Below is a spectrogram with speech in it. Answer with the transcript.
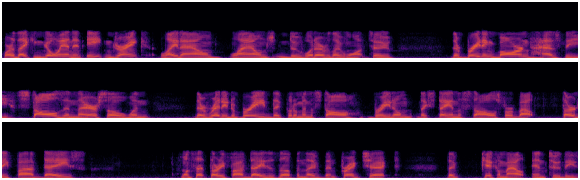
where they can go in and eat and drink, lay down, lounge, and do whatever they want to. Their breeding barn has the stalls in there, so when they're ready to breed, they put them in the stall, breed them. They stay in the stalls for about 35 days. Once that 35 days is up and they've been preg checked, they kick them out into these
